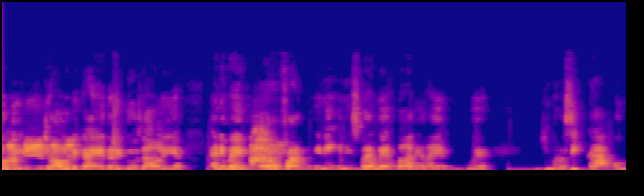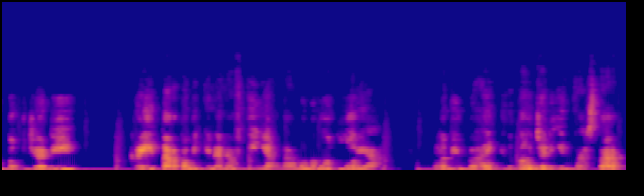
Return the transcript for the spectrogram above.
lebih amin, jauh amin. lebih kaya dari Gozali ya. Anyway, uh, Van, ini ini sebenarnya banyak banget yang nanya ke gue, gimana sih kak untuk jadi creator atau bikin NFT-nya? Nah, menurut lu ya, lebih baik kita tuh jadi investor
